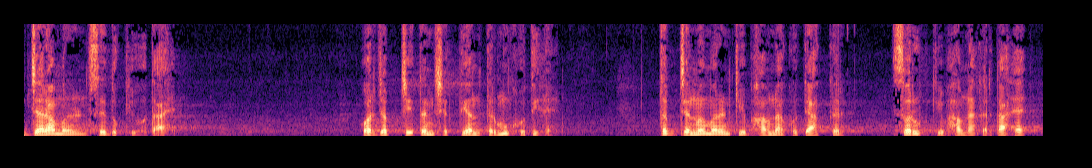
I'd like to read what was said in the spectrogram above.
जरा मरण से दुखी होता है। और जब चेतन शक्ति अंतर्मुख होती है, तब जन्म मरण की भावना को त्याग कर स्वरूप की भावना करता है,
